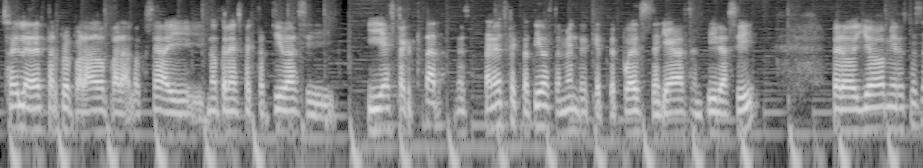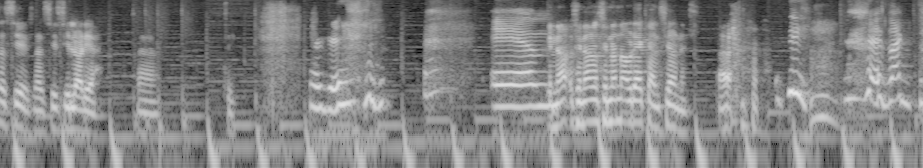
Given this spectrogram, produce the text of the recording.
soy le debe estar preparado para lo que sea y no tener expectativas y, y expectar, tener expectativas también de que te puedes llegar a sentir así. Pero yo, mi respuesta es sí, o sea, sí, sí lo haría. O sea, sí. Ok. Em, si, no, si, no, si no, no habría canciones. sí, exacto.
